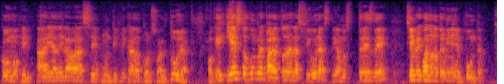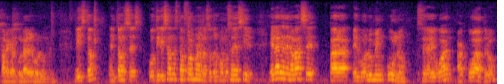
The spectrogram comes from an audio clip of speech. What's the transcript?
como el área de la base multiplicado por su altura. Y esto cumple para todas las figuras, digamos 3D, siempre y cuando no terminen en punta, para calcular el volumen. ¿Listo? Entonces, utilizando esta fórmula nosotros vamos a decir, el área de la base para el volumen 1 será igual a 4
